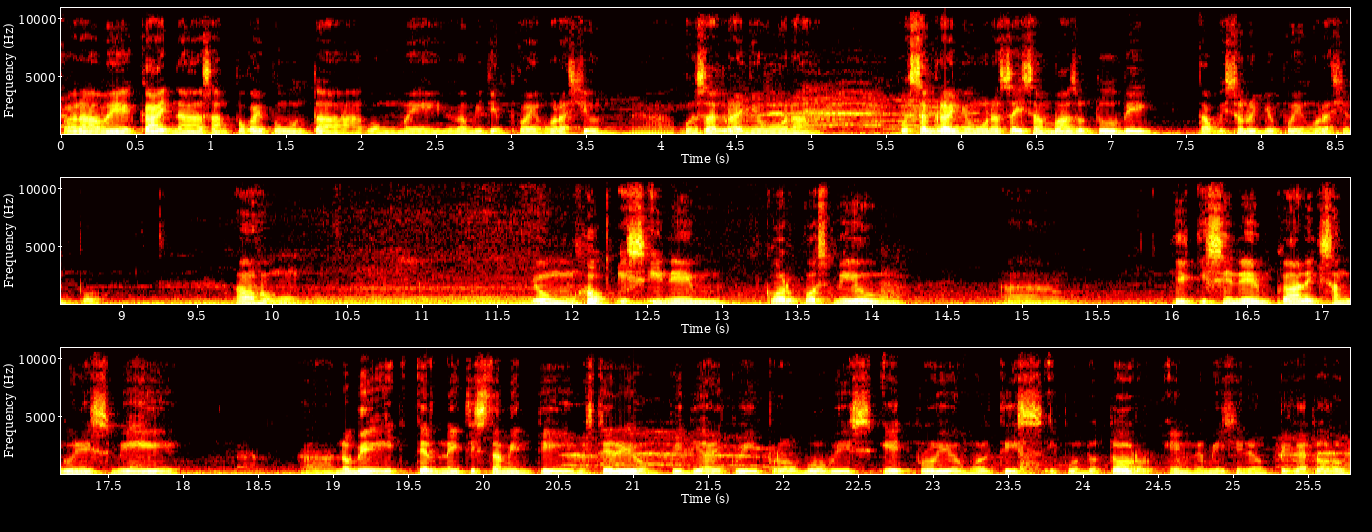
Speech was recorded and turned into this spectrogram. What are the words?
Para may kahit na saan po kayo pumunta kung may gagamitin po kayong orasyon uh, konsagra nyo muna. Konsagra nyo muna sa isang basong tubig tapos isunod nyo po yung orasyon po. Ang yung hawk is inim corpus meum uh, hic is inim calix sanguinis mei uh, nobi eterni testamenti mysterium PDI qui pro vobis et pro ium multis ipundotor in remissionum peccatorum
